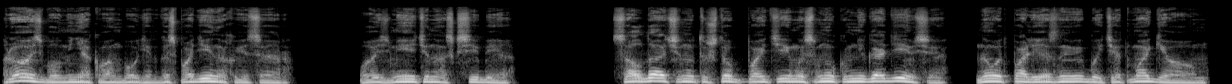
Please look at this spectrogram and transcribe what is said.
Просьба у меня к вам будет, господин офицер. Возьмите нас к себе. Солдатчину-то, чтобы пойти, мы с внуком не годимся, но вот полезными быть отмогем.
